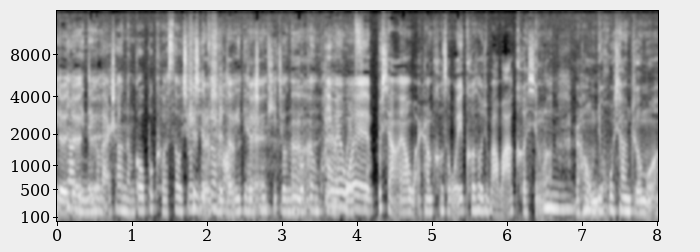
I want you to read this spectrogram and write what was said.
经，让你那个晚上能够不咳嗽，休息更好一点，身体就能够更快。因为我也不想要晚上咳嗽，我一咳嗽就把娃咳醒了，然后我们就互相折磨。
